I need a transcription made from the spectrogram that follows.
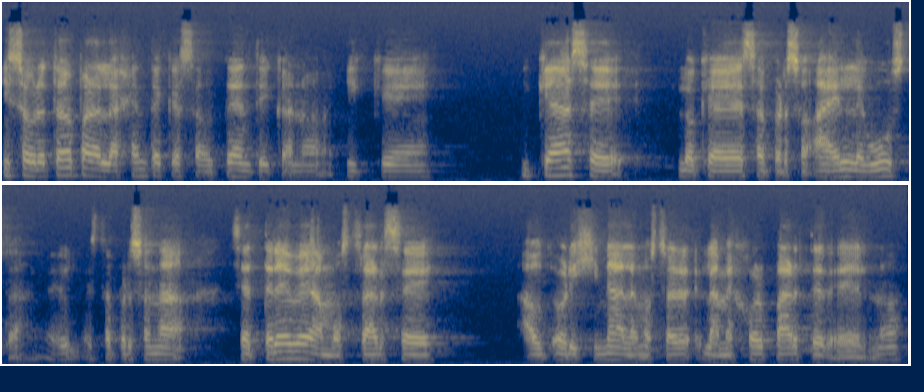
Y sobre todo para la gente que es auténtica, ¿no? Y que, y que hace lo que a esa persona, a él le gusta. Esta persona se atreve a mostrarse original, a mostrar la mejor parte de él, ¿no?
